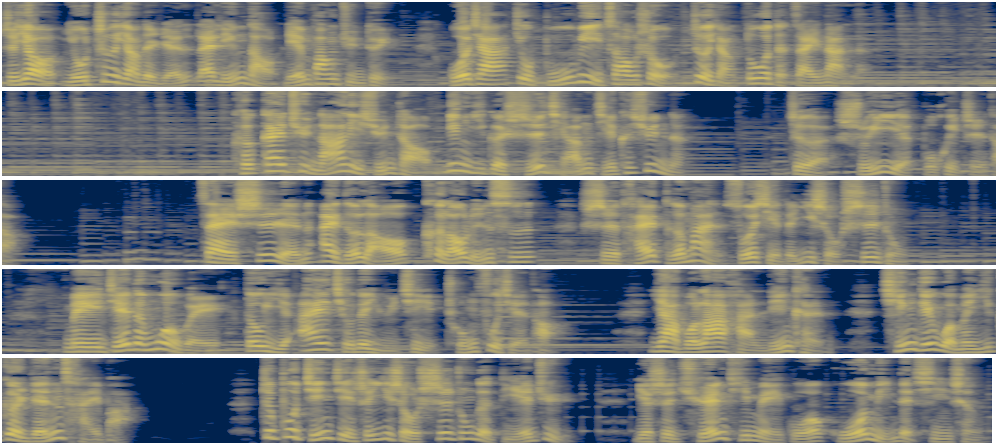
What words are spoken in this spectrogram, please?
只要有这样的人来领导联邦军队，国家就不必遭受这样多的灾难了。可该去哪里寻找另一个十强杰克逊呢？”这谁也不会知道。在诗人艾德劳·克劳伦斯·史台德曼所写的一首诗中，每节的末尾都以哀求的语气重复写道：“亚伯拉罕·林肯，请给我们一个人才吧。”这不仅仅是一首诗中的叠句，也是全体美国国民的心声。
